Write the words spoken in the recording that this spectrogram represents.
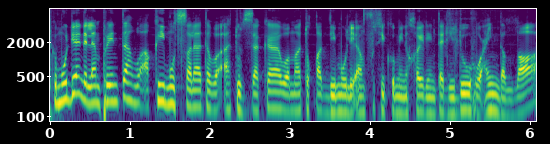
Kemudian dalam perintah wa aqimus salata wa atuz zakah wa ma tuqaddimu li anfusikum min khairin tajiduhu indallah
